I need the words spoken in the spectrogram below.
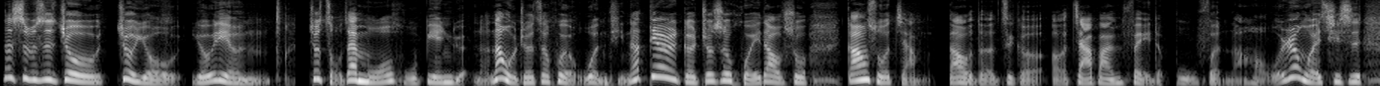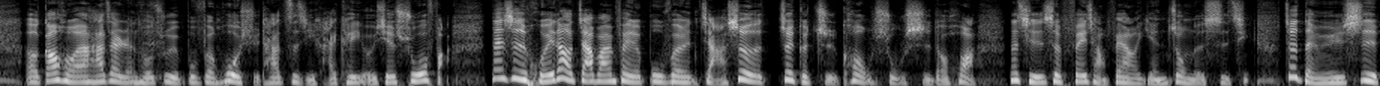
那是不是就就有有一点就走在模糊边缘了？那我觉得这会有问题。那第二个就是回到说刚刚所讲到的这个呃加班费的部分，了哈我认为其实呃高红安他在人头处理部分，或许他自己还可以有一些说法。但是回到加班费的部分，假设这个指控属实的话，那其实是非常非常严重的事情。这等于是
